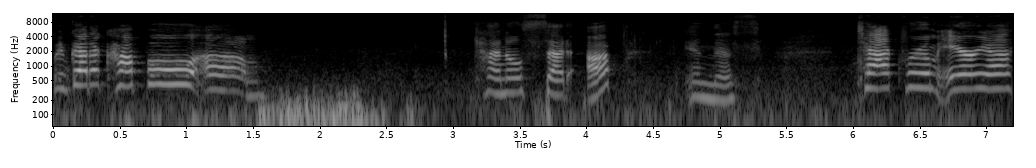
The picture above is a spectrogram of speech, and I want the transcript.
We've got a couple um, kennels set up in this tack room area.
